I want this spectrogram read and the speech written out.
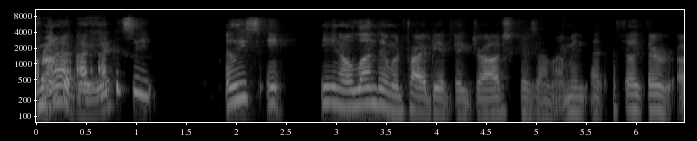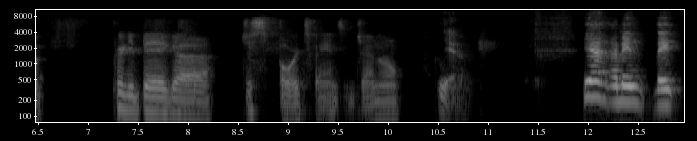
I mean, I- Probably. I, I, could see at least you know London would probably be a big draw just because um, I mean I feel like they're a pretty big uh just sports fans in general. yeah. Yeah, I mean they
